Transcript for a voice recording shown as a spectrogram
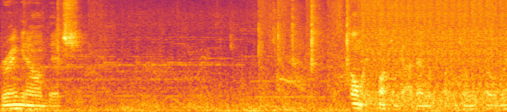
Bring it on, bitch. Oh my fucking god, that would fucking me over.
